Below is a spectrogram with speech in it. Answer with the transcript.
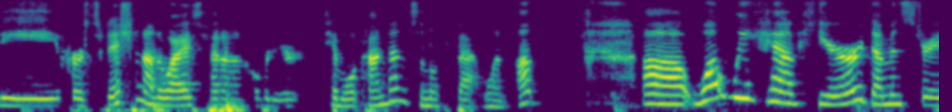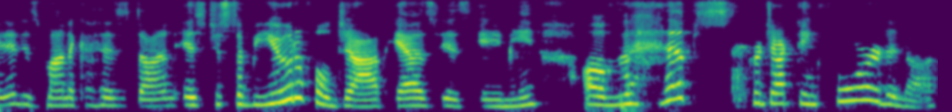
the first edition. Otherwise, head on over to your table of contents and look that one up. Uh, what we have here demonstrated, as Monica has done, is just a beautiful job, as is Amy, of the hips projecting forward enough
